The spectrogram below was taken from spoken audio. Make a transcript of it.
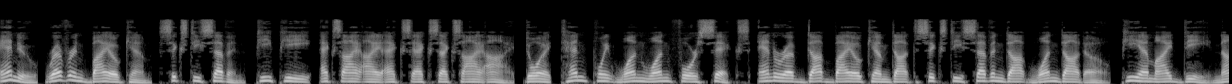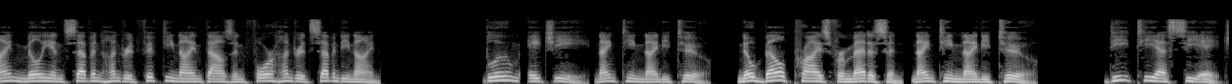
Anu, Reverend Biochem, 67, pp. xiixxxii, doi 10.1146, anarev.biochem.67.1.0, PMID 9759479. Bloom, H. E. 1992. Nobel Prize for Medicine, 1992. DTSCH.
